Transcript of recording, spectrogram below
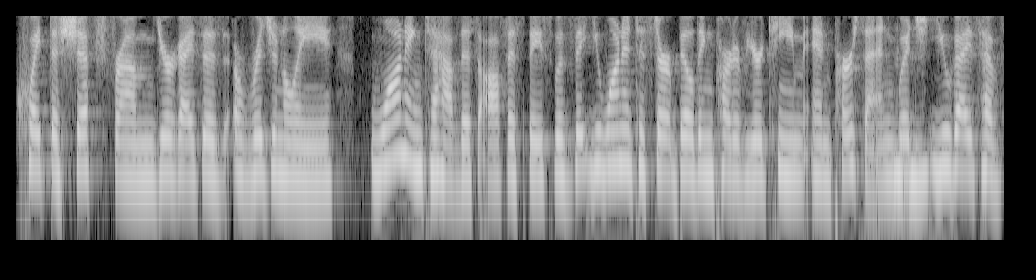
quite the shift from your guys' originally wanting to have this office space was that you wanted to start building part of your team in person, which mm-hmm. you guys have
